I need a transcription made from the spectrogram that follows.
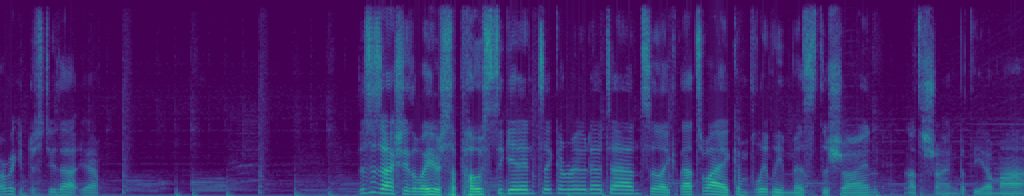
Or we could just do that, yeah. This is actually the way you're supposed to get into Gerudo Town, so like that's why I completely missed the shrine. Not the shrine, but the um uh,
